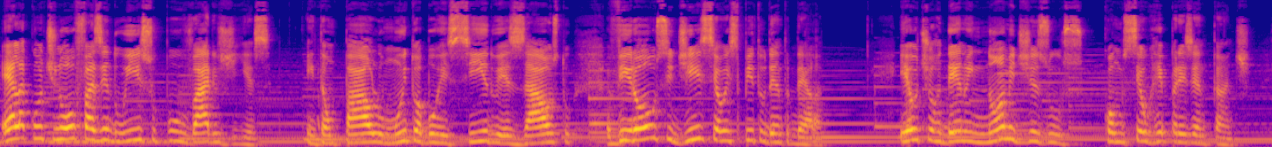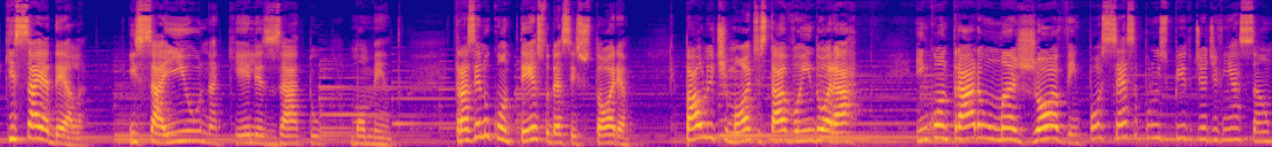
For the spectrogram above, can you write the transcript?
Ela continuou fazendo isso por vários dias. Então Paulo, muito aborrecido e exausto, virou-se e disse ao espírito dentro dela: Eu te ordeno em nome de Jesus, como seu representante, que saia dela. E saiu naquele exato momento. Trazendo o contexto dessa história, Paulo e Timóteo estavam indo orar. Encontraram uma jovem possessa por um espírito de adivinhação.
